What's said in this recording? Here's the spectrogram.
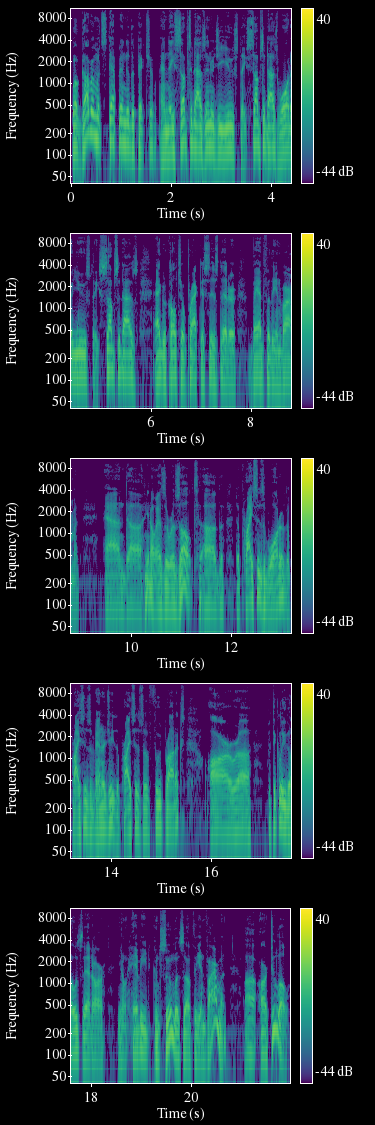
Well, governments step into the picture and they subsidize energy use, they subsidize water use, they subsidize agricultural practices that are bad for the environment. And, uh, you know, as a result, uh, the, the prices of water, the prices of energy, the prices of food products are, uh, particularly those that are, you know, heavy consumers of the environment, uh, are too low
